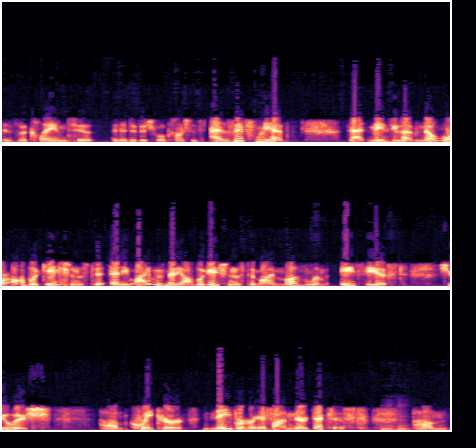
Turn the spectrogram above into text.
is the claim to an individual conscience, as if we have that means you have no more obligations to any. I have as many obligations to my Muslim, atheist, Jewish. Um, Quaker neighbor, if I'm their dentist, mm-hmm. um,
